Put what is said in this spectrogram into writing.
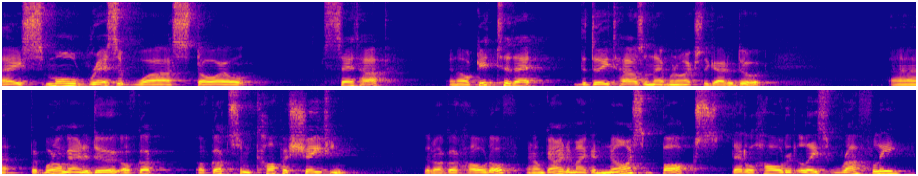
a small reservoir style setup, and I'll get to that the details on that when I actually go to do it. Uh, but what I'm going to do, I've got I've got some copper sheeting that I got hold of, and I'm going to make a nice box that'll hold at least roughly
